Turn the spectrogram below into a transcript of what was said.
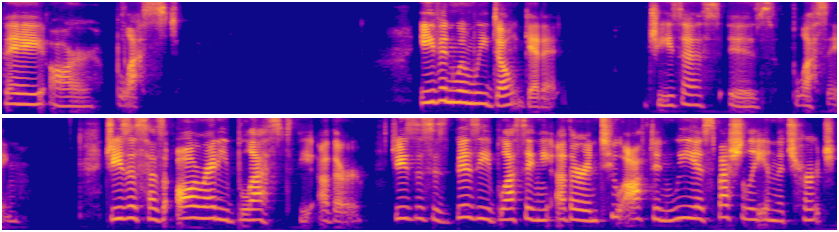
they are blessed. Even when we don't get it, Jesus is blessing. Jesus has already blessed the other. Jesus is busy blessing the other, and too often we, especially in the church,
